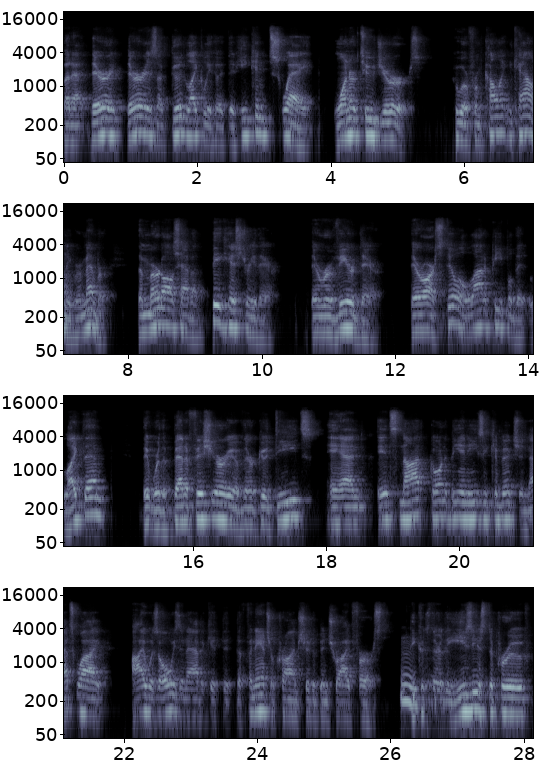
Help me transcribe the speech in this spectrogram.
But uh, there, there is a good likelihood that he can sway one or two jurors who are from Colleton County. Remember, the Murdaughs have a big history there. They're revered there. There are still a lot of people that like them, that were the beneficiary of their good deeds. And it's not going to be an easy conviction. That's why I was always an advocate that the financial crime should have been tried first Hmm. because they're the easiest to prove.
